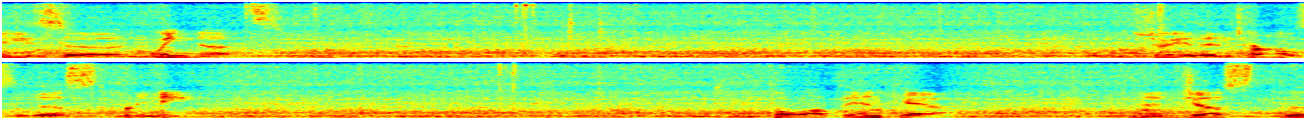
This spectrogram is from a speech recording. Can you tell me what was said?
these uh, wing nuts. show you the internals of this. Pretty neat. Pull off the end cap and adjust the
